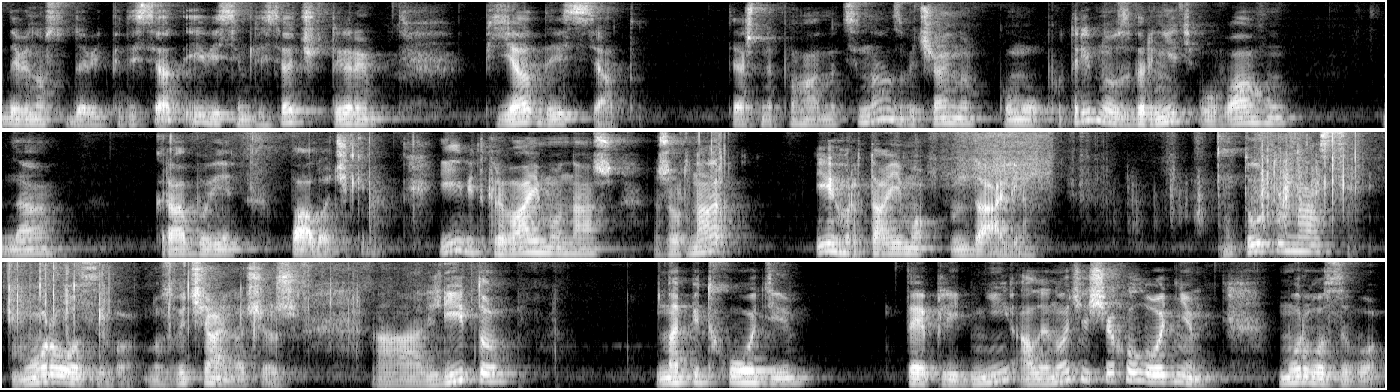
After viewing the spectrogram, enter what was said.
99,50 і 84,50. Теж непогана ціна. Звичайно, кому потрібно, зверніть увагу на крабові палочки. І відкриваємо наш журнал і гортаємо далі. Тут у нас морозиво. Ну, звичайно, що ж, літо на підході, теплі дні, але ночі ще холодні. Морозиво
